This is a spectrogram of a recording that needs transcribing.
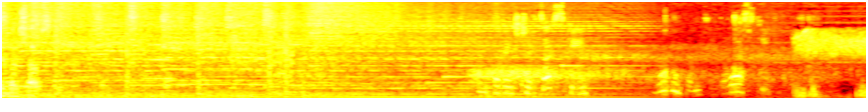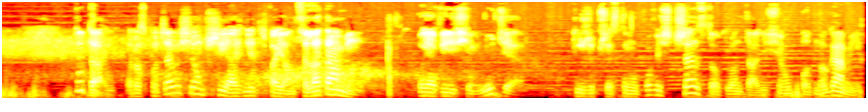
czy warszawski. Tutaj Szczercowskiej mówiący do łaski. Tutaj rozpoczęły się przyjaźnie trwające latami. Pojawili się ludzie, którzy przez tę opowieść często plątali się pod nogami.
